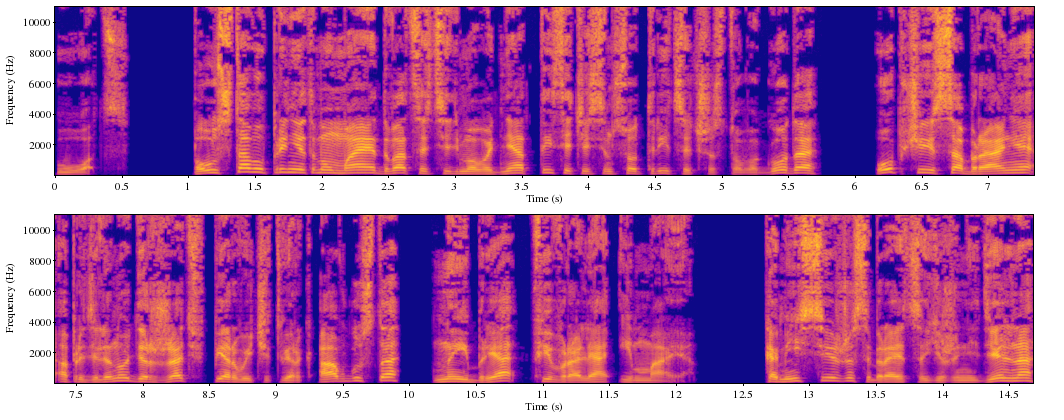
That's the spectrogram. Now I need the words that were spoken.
Уотс. По уставу, принятому мая 27 дня 1736 года, общее собрание определено держать в первый четверг августа, ноября, февраля и мая. Комиссия же собирается еженедельно,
